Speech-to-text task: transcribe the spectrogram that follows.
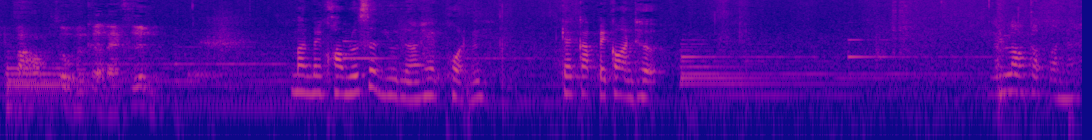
พี่เปาสรุปมันเกิดอะไรขึ้น มันเป็นความรู้สึกอยู่เหนือเหตุผล แกกลับไปก่อนเถอะ งั้นเรากลับก่อนนะ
